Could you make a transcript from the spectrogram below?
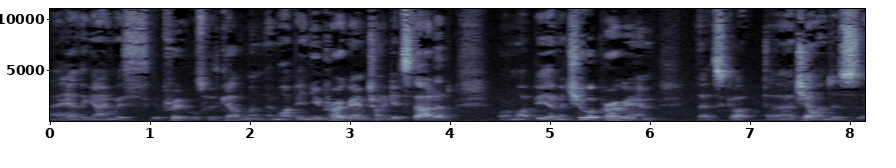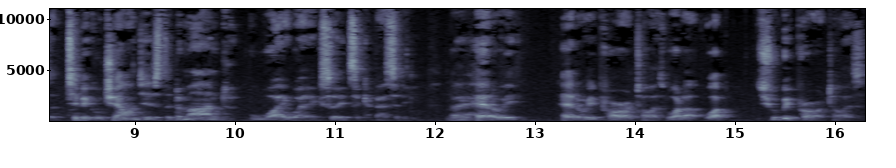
uh, how they're going with approvals with government. It might be a new program trying to get started, or it might be a mature program that's got uh, challenges. typical challenges: the demand way way exceeds the capacity. how do we how do we prioritise? What are, what should we prioritise?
